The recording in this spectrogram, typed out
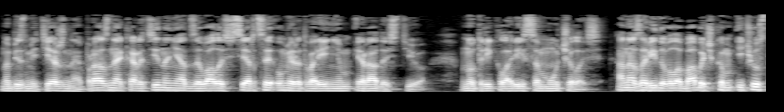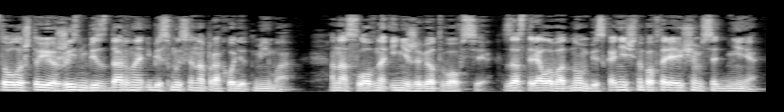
но безмятежная, праздная картина не отзывалась в сердце умиротворением и радостью. Внутри Клариса мучилась. Она завидовала бабочкам и чувствовала, что ее жизнь бездарно и бессмысленно проходит мимо. Она словно и не живет вовсе. Застряла в одном бесконечно повторяющемся дне.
